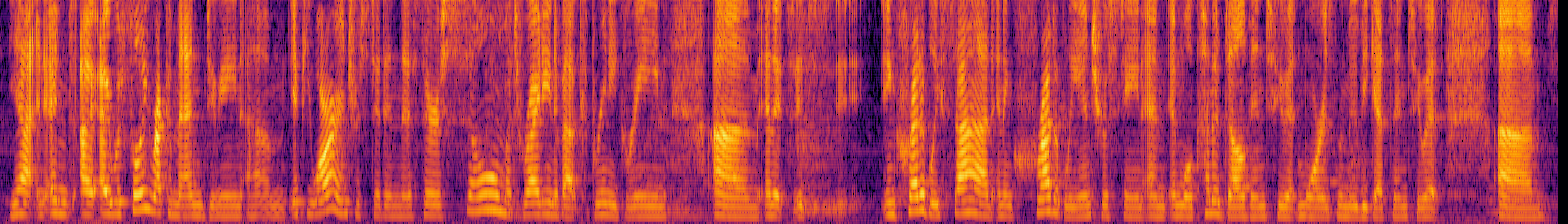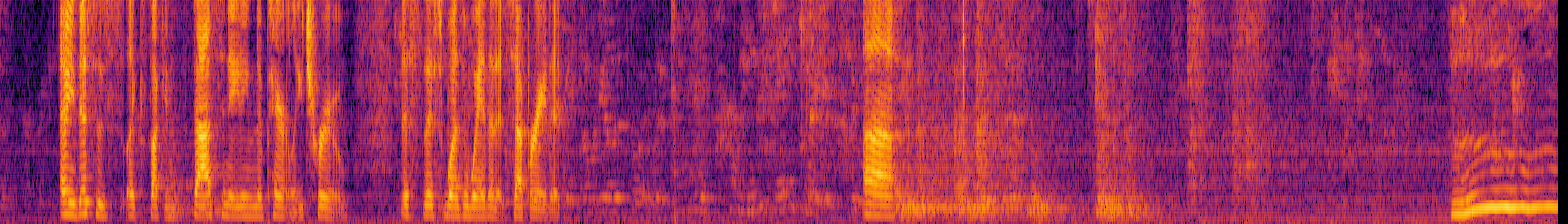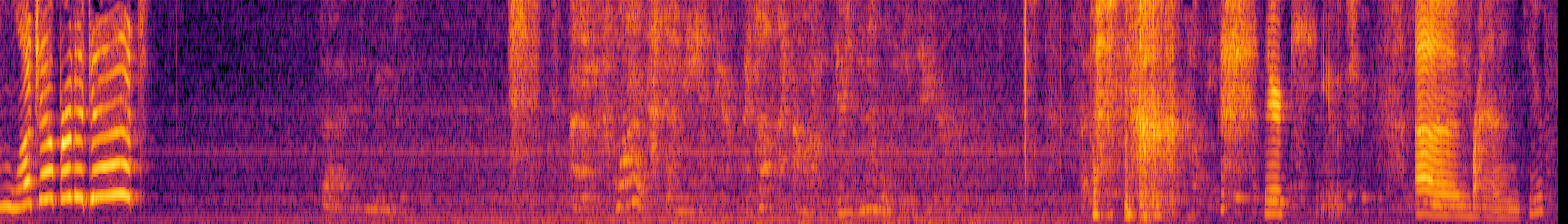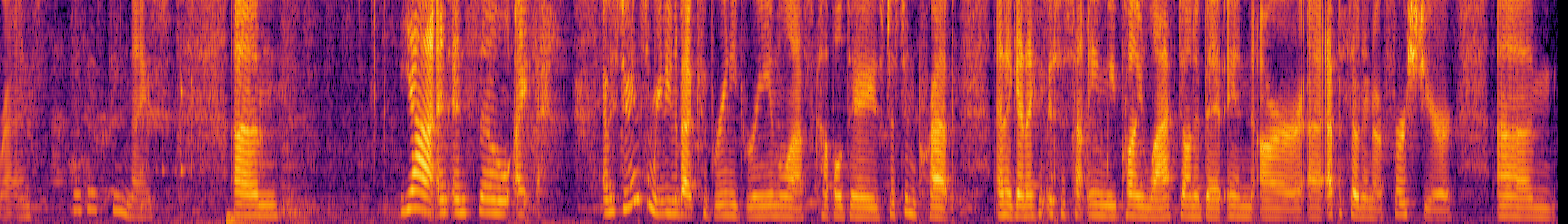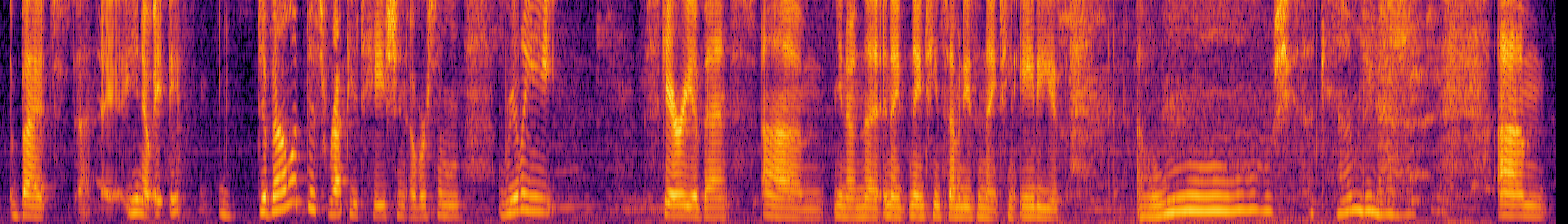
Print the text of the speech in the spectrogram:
yeah and, and I, I would fully recommend doing um, if you are interested in this there's so much writing about cabrini green um, and it's it's incredibly sad and incredibly interesting and, and we'll kind of delve into it more as the movie gets into it. Um, i mean this is like fucking fascinating and apparently true. This this was a way that it separated. Ooh, watch out bernadette! That is amazing. What? There's somebody in there. I saw my car. There's nobody there. They're cute um, Friends. They're friends. Yeah, they seem nice. Um, yeah, and, and so I I was doing some reading about Cabrini Green the last couple days, just in prep. And again, I think this is something we probably lacked on a bit in our uh, episode in our first year. Um, but uh, you know, it, it developed this reputation over some really scary events, um, you know, in the in the 1970s and 1980s. Oh, she said Candyman. Um,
